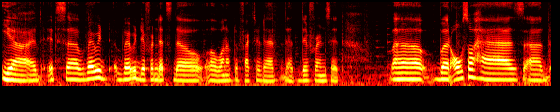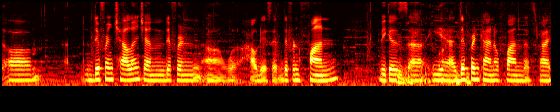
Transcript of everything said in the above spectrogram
yeah, it, it's uh, very very different. That's the uh, one of the factor that that difference it, uh, but also has uh, um, different challenge and different uh, how do I say it? different fun, because uh, yeah, different kind of fun. That's right.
